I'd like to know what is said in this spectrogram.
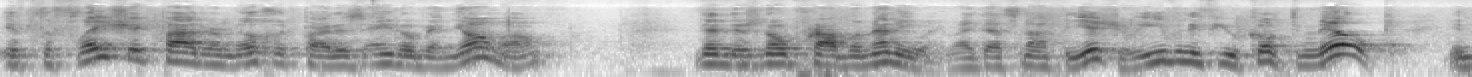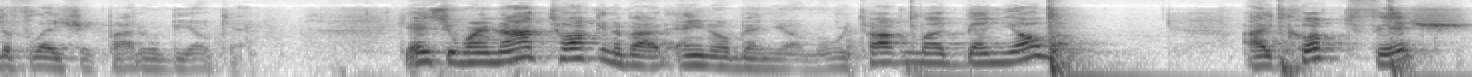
if the fleshik pot or milchik pot is Eno Ben Yomo, then there's no problem anyway, right? That's not the issue. Even if you cooked milk in the fleshik pot, it would be okay. Okay, so we're not talking about Eno Ben Yomo. We're talking about Ben Yomo. I cooked fish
